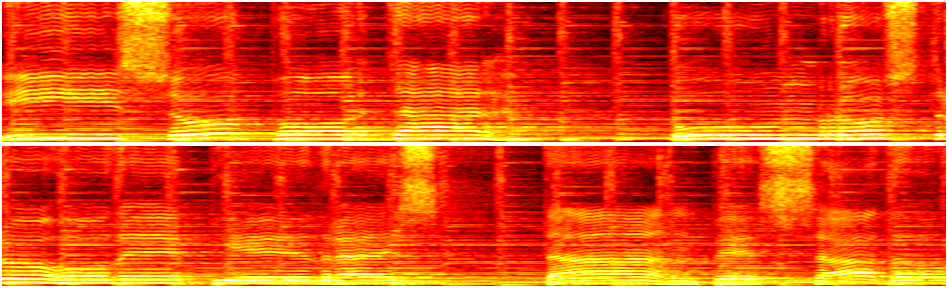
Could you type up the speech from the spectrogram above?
Y soportar un rostro de piedra es tan pesado.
